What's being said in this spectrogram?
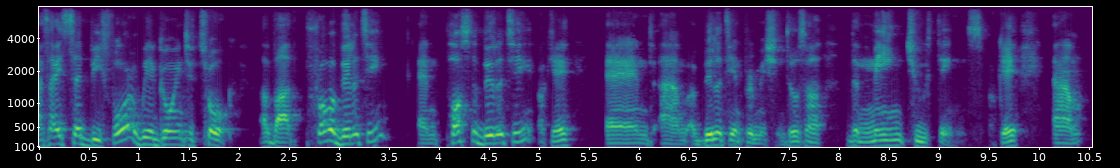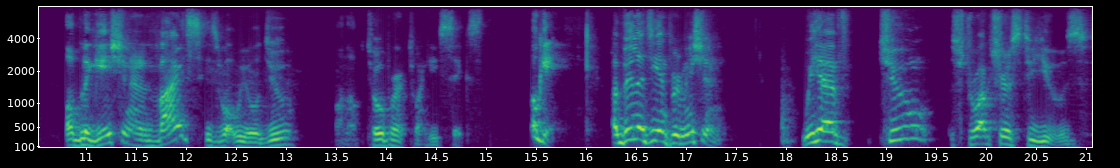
as I said before, we're going to talk about probability and possibility, okay, and um, ability and permission. Those are the main two things, okay? Um, obligation and advice is what we will do on October 26th. Okay, ability and permission. We have two structures to use.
